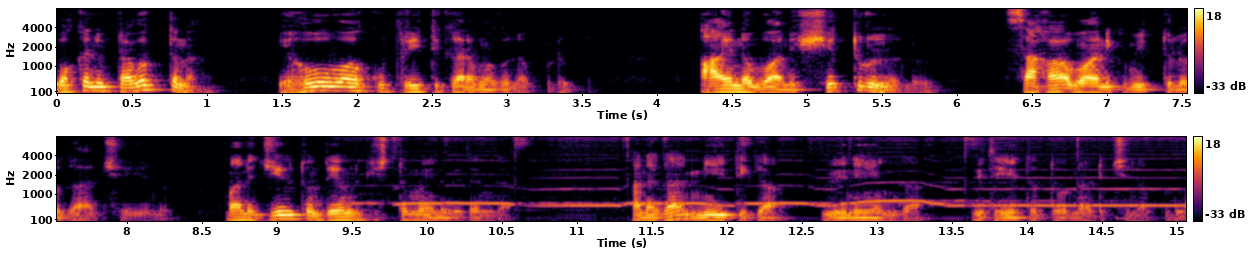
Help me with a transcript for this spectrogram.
ఒకని ప్రవక్తన యహోవాకు ప్రీతికరమగునప్పుడు ఆయన వాని శత్రులను సహా వానికి మిత్రులుగా చేయను. మన జీవితం దేవునికి ఇష్టమైన విధంగా అనగా నీతిగా వినయంగా విధేయతతో నడిచినప్పుడు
